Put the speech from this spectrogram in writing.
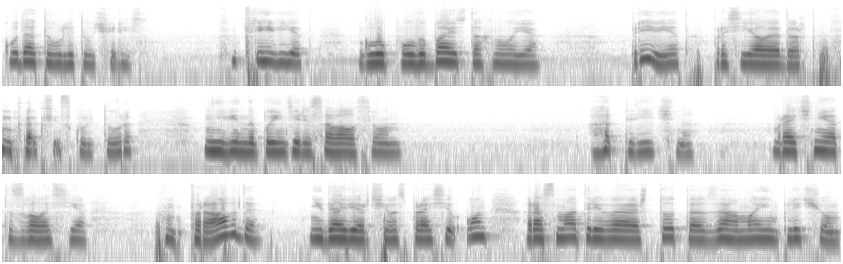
куда-то улетучились. «Привет!» — глупо улыбаясь, вздохнула я. «Привет!» — просиял Эдвард. «Как физкультура?» — невинно поинтересовался он. «Отлично!» — мрачнее отозвалась я. «Правда?» Недоверчиво спросил он, рассматривая что-то за моим плечом.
